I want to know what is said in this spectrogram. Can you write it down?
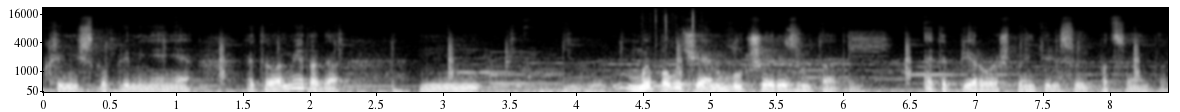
клинического применения этого метода, мы получаем лучшие результаты. Это первое, что интересует пациента.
